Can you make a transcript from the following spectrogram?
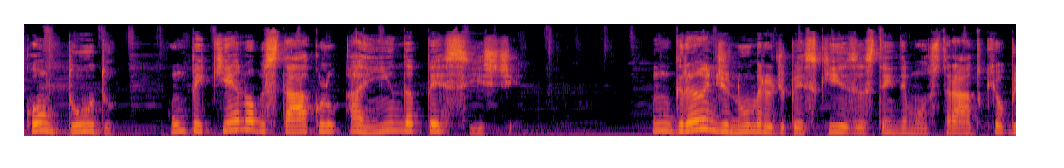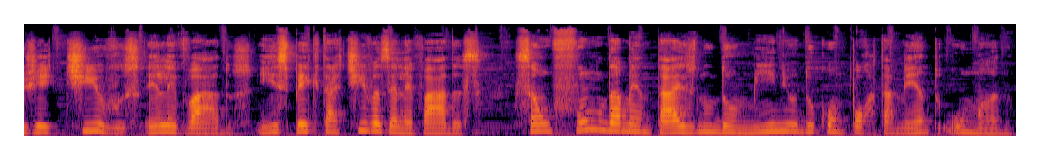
Contudo, um pequeno obstáculo ainda persiste. Um grande número de pesquisas tem demonstrado que objetivos elevados e expectativas elevadas são fundamentais no domínio do comportamento humano.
